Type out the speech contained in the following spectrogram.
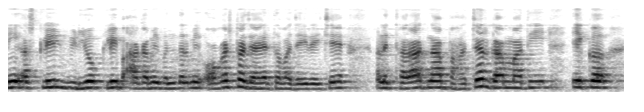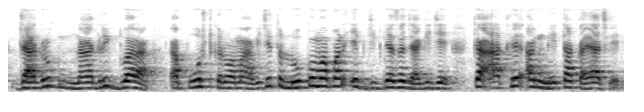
નેતાની અશ્લીલ વીડિયો ક્લિપ આગામી પંદરમી ઓગસ્ટ જાહેર થવા જઈ રહી છે અને થરાદના ભાચર ગામમાંથી એક જાગૃત નાગરિક દ્વારા આ પોસ્ટ કરવામાં આવી છે. તો લોકોમાં પણ એક જિજ્ઞાસા જાગી છે કે આખરે આ નેતા કયા છે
